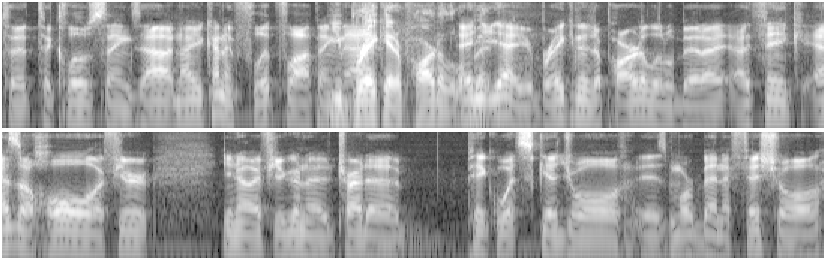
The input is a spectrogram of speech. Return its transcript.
to, to close things out. Now you're kind of flip flopping. You break it apart a little and bit. Yeah, you're breaking it apart a little bit. I, I think as a whole, if you're, you know, if you're going to try to pick what schedule is more beneficial,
